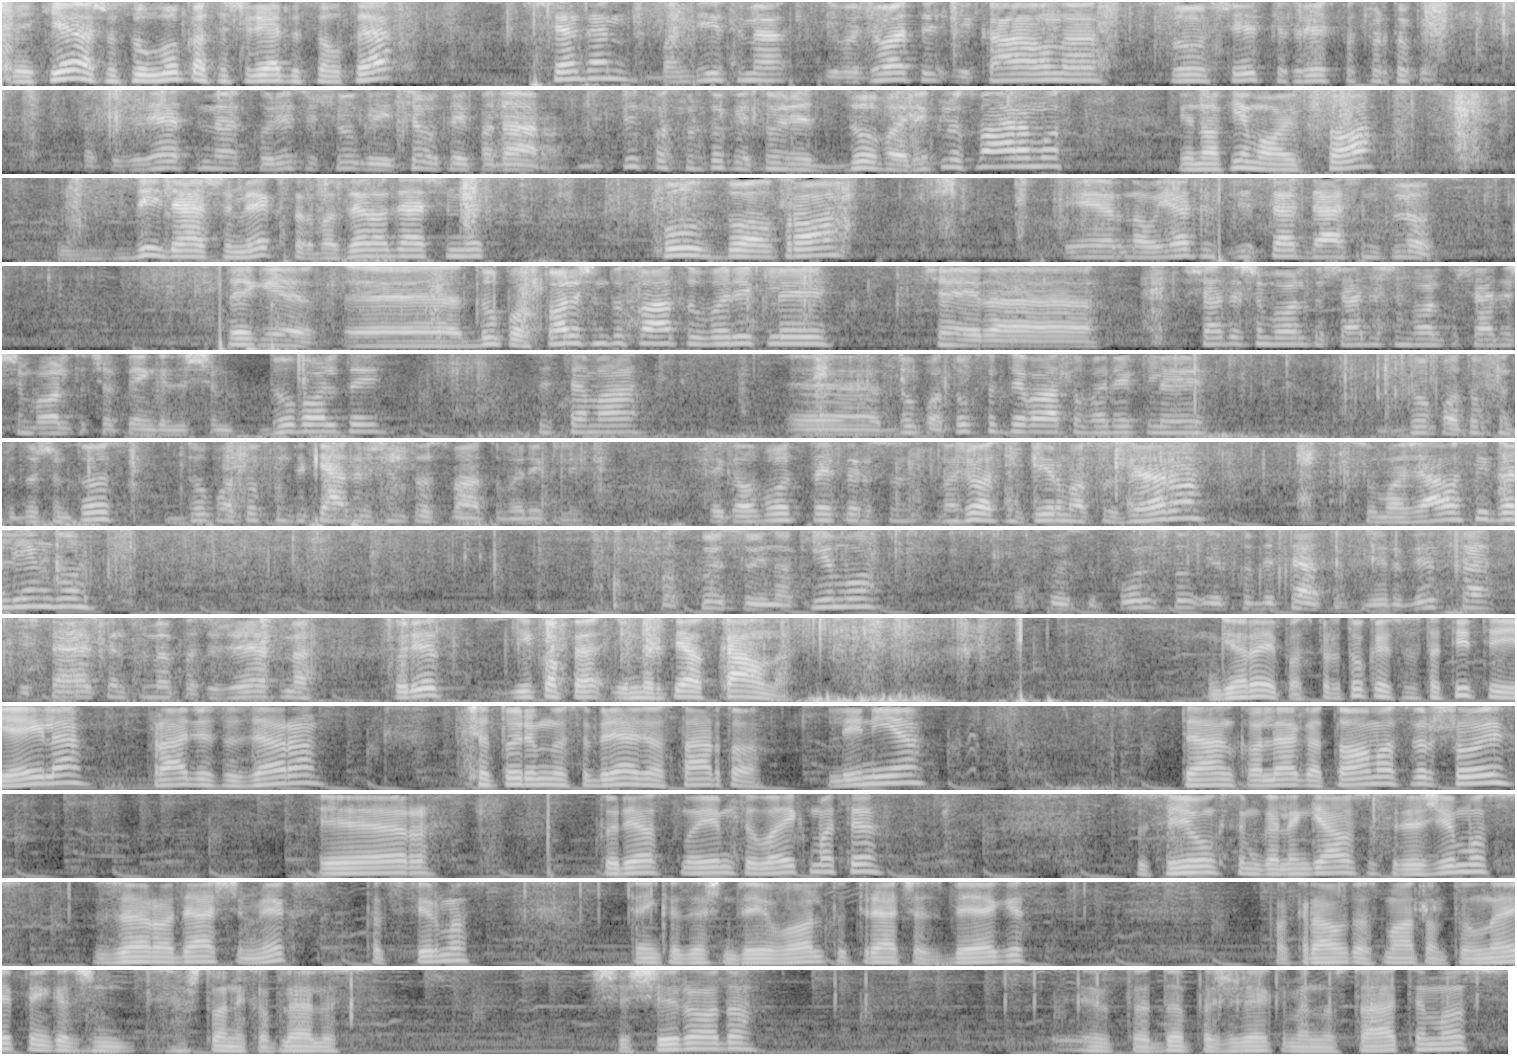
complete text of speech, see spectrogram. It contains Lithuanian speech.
Sveiki, aš esu Lukas iš Rėdis LT. Šiandien bandysime įvažiuoti į kalną su šiais keturiais paspirtukais. Pasižiūrėsime, kuris iš jų greičiau tai padaro. Visi paspirtukai turi du variklius varomus. Inokimo XO, Z10X arba 010X, Pulse Dual Pro ir naujasis Viset 10 Plus. Taigi, e, du po 800 vatų varikliai, čia yra 60 voltų, 60 voltų, 60 voltų, čia 52 voltai sistema, e, du po 1000 vatų varikliai, du po 1200, du po 1400 vatų varikliai. Tai galbūt taip ir su, važiuosim pirmą su zero, su mažiausiai galingu, paskui su inokimu, paskui su pulsu ir su visetu. Ir viską išsiaiškinsime, pasižiūrėsime, kuris įkopia į mirties kalną. Gerai, paspirtukai sustatyti į eilę, pradžiai su zero. Čia turim nusibrėžę starto liniją. Ten kolega Tomas viršui. Ir turės nuimti laikmatį. Susijungsim galingiausius režimus. 010X, pats pirmas. 52 voltų, trečias bėgis. Pakrautas, matom, pilnai, 58,6 rodo. Ir tada pažiūrėkime nustatymus.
